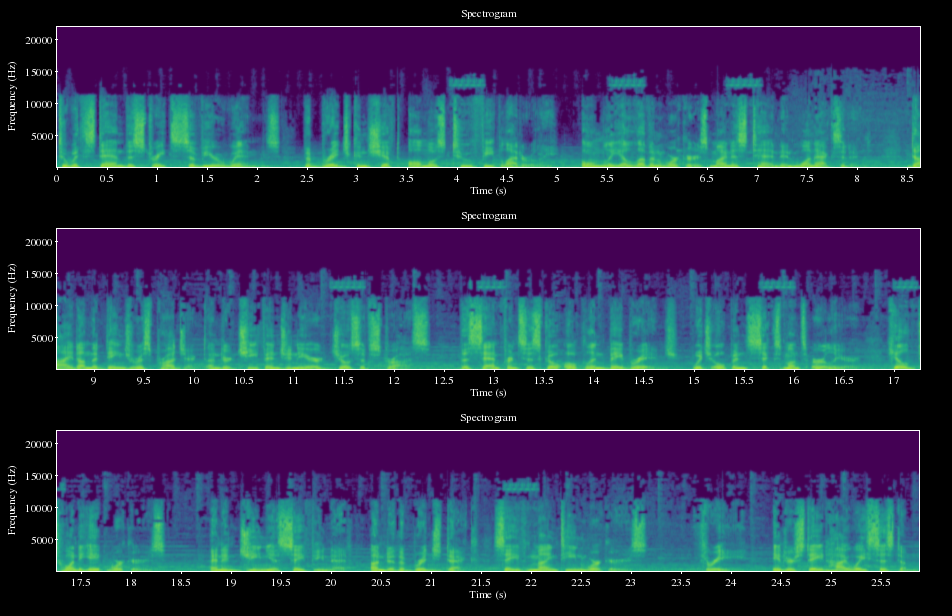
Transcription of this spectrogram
To withstand the strait's severe winds, the bridge can shift almost 2 feet laterally. Only 11 workers minus 10 in one accident died on the dangerous project under Chief Engineer Joseph Strauss. The San Francisco-Oakland Bay Bridge, which opened six months earlier, killed 28 workers. An ingenious safety net under the bridge deck saved 19 workers. 3. Interstate Highway System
